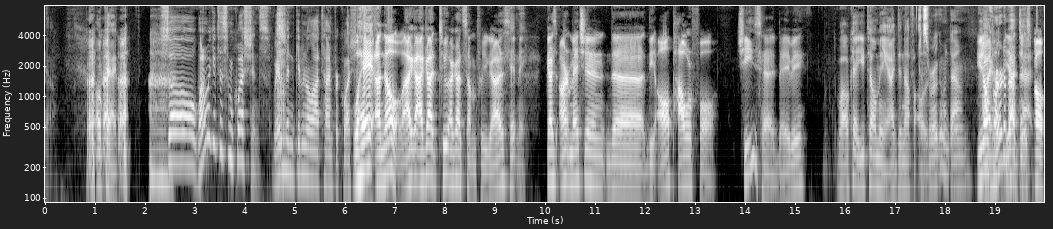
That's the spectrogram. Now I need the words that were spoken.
yeah. Okay. So why don't we get to some questions? We haven't been given a lot of time for questions. Well, hey, uh, no, I got, I got two. I got something for you guys. hit me. You guys aren't mentioning the the all powerful cheesehead, baby. Well, okay, you tell me. I did not follow. Jesse Rogan went down. You don't I fu- heard about just- that. Oh,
